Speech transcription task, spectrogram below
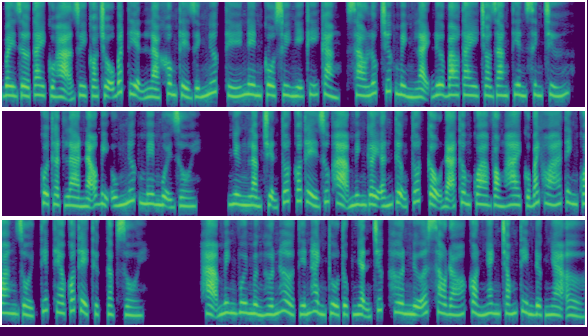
bây giờ tay của Hạ Duy có chỗ bất tiện là không thể dính nước thế nên cô suy nghĩ kỹ càng, sao lúc trước mình lại đưa bao tay cho Giang Tiên sinh chứ? Cô thật là não bị uống nước mê muội rồi. Nhưng làm chuyện tốt có thể giúp Hạ Minh gây ấn tượng tốt cậu đã thông qua vòng 2 của bách hóa tinh quang rồi tiếp theo có thể thực tập rồi. Hạ Minh vui mừng hớn hở tiến hành thủ tục nhận chức hơn nữa sau đó còn nhanh chóng tìm được nhà ở.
